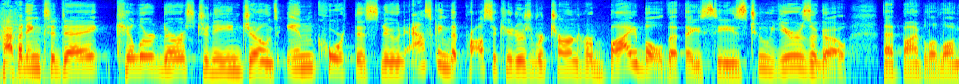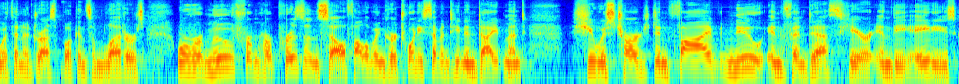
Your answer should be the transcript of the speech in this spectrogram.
Happening today, killer nurse Genene Jones in court this noon asking that prosecutors return her Bible that they seized two years ago. That Bible, along with an address book and some letters, were removed from her prison cell following her 2017 indictment. She was charged in five new infant deaths here in the 80s.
